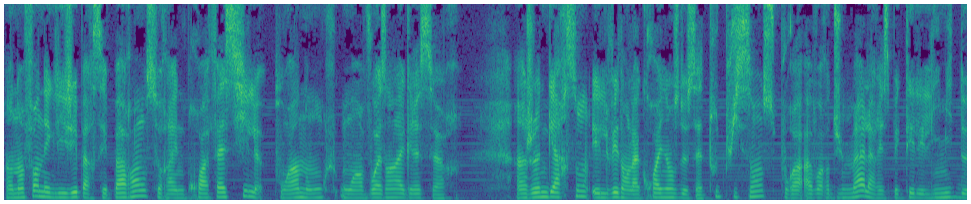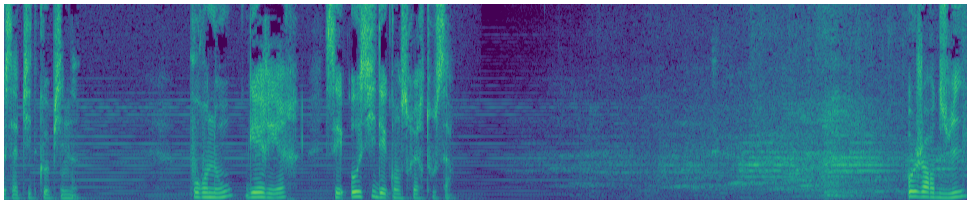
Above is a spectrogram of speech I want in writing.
Un enfant négligé par ses parents sera une proie facile pour un oncle ou un voisin agresseur. Un jeune garçon élevé dans la croyance de sa toute-puissance pourra avoir du mal à respecter les limites de sa petite copine. Pour nous, guérir, c'est aussi déconstruire tout ça. Aujourd'hui,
